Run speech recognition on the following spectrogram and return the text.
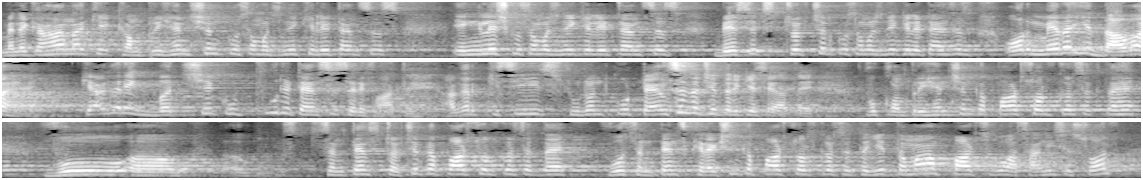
मैंने कहा ना कि कंप्रीहेंशन को समझने के लिए टेंसेस इंग्लिश को समझने के लिए टेंसेस बेसिक स्ट्रक्चर को समझने के लिए टेंसेस और मेरा ये दावा है कि अगर एक बच्चे को पूरे टेंसेस सिर्फ़ आते हैं, अगर किसी स्टूडेंट को टेंसेस अच्छे तरीके से आते हैं, वो कॉम्प्रीहेंशन का पार्ट सॉल्व कर सकता है, वो सेंटेंस स्ट्रक्चर का पार्ट सॉल्व कर सकता है, वो सेंटेंस करेक्शन का पार्ट सॉल्व कर सकता है, ये तमाम पार्ट्स वो आसानी से सॉल्व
